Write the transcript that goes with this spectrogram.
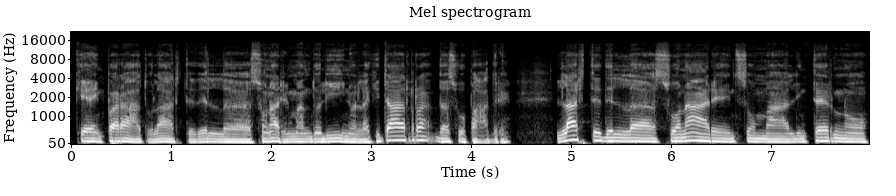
che ha imparato l'arte del suonare il mandolino e la chitarra da suo padre. L'arte del suonare, insomma, all'interno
